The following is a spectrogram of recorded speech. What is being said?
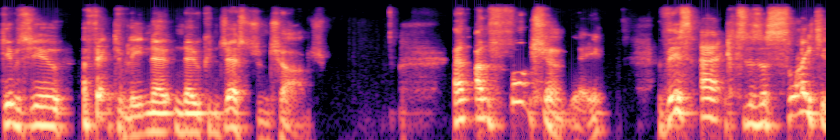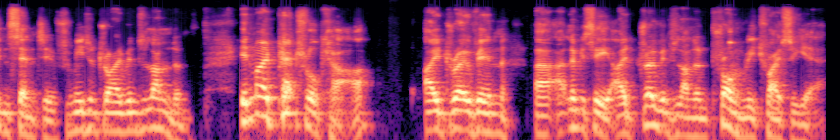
gives you effectively no, no congestion charge. And unfortunately, this acts as a slight incentive for me to drive into London. In my petrol car, I drove in uh, let me see, I drove into London probably twice a year.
